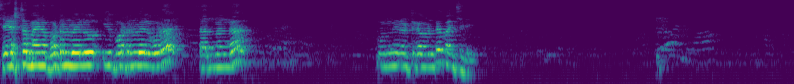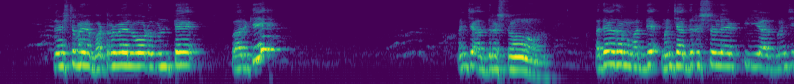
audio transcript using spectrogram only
శ్రేష్టమైన బొటన్ వేలు ఈ బొటన్ వేలు కూడా సన్నంగా ఉంగినట్టుగా ఉంటే మంచిది. శ్రేష్టమైన బొటన్ వేలు కూడా ఉంటే వారికి మంచి అదృష్టం. అదేవిధంగా మధ్య మంచి అదృష్ట లేఖ ఈ మంచి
